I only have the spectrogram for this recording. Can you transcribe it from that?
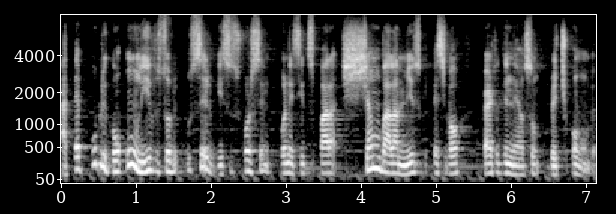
até publicou um livro sobre os serviços fornecidos para Shambhala Music Festival perto de Nelson, British Columbia.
